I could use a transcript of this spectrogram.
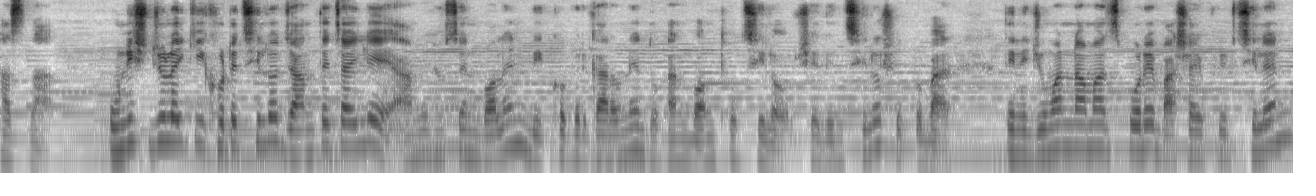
হাসনা। উনিশ জুলাই কি ঘটেছিল জানতে চাইলে আমির হোসেন বলেন, বিক্ষোভের কারণে দোকান বন্ধ ছিল, সেদিন ছিল শুক্রবার। তিনি জুমার নামাজ পড়ে বাসায় ফিরছিলেন।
